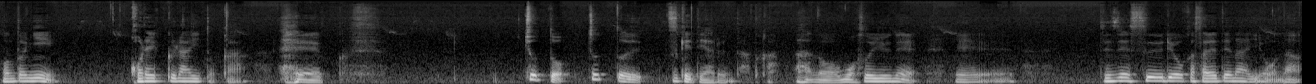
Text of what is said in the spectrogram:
本当にこれくらいとか、えー、ちょっとちょっとつけてやるんだとかあのもうそういうね、えー、全然数量化されてないような、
